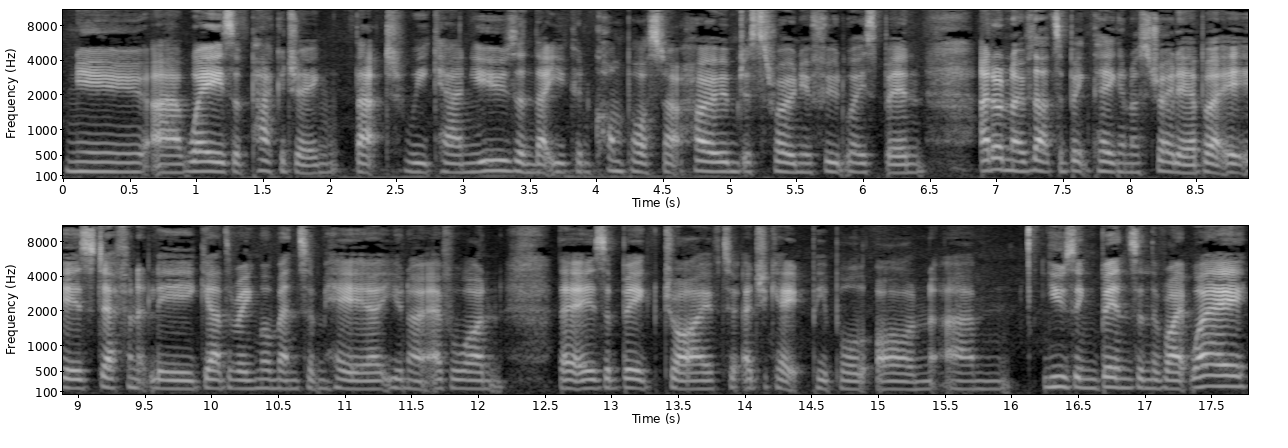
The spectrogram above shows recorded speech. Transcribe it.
new uh, ways of packaging that we can use and that you can compost at home. Just throw in your food waste bin. I don't know if that's a big thing in Australia, but it is definitely gathering momentum here. You know, everyone there is a big drive to educate people on. Um, using bins in the right way,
